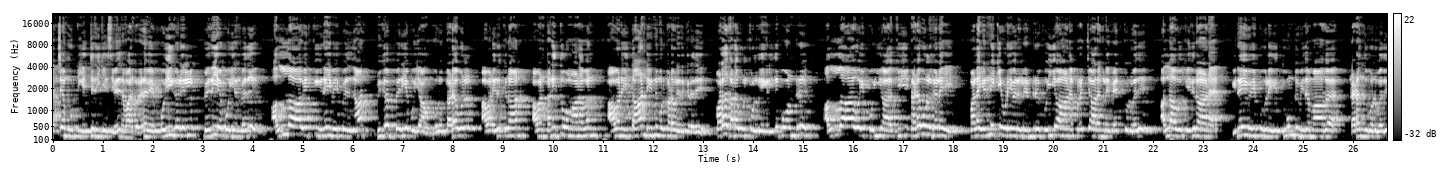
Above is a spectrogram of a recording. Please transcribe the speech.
அச்சமூட்டி எச்சரிக்கை செய்வதை நம்ம எனவே பொய்களில் பெரிய பொய் என்பது அல்லாவிற்கு இணை வைப்பதுதான் மிகப்பெரிய பொய்யாகும். ஒரு கடவுள் அவன் இருக்கிறான் அவன் தனித்துவமானவன் அவனை தாண்டி இன்னும் ஒரு கடவுள் இருக்கிறது. பல கடவுள் கொள்கைகள் இது போன்று அல்லாவை பொய்யாக்கி கடவுள்களை பல எண்ணிக்கை உடையவர்கள் என்று பொய்யான பிரச்சாரங்களை மேற்கொள்வது அல்லாவுக்கு எதிரான இணை வைப்புகளை தூண்டும் விதமாக நடந்து கொள்வது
